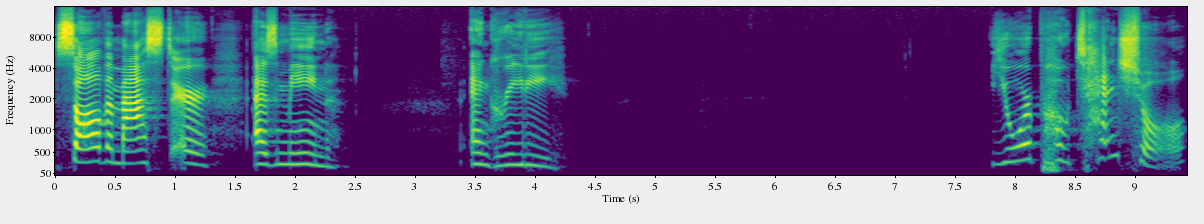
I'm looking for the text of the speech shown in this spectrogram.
saw the master as mean and greedy your potential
